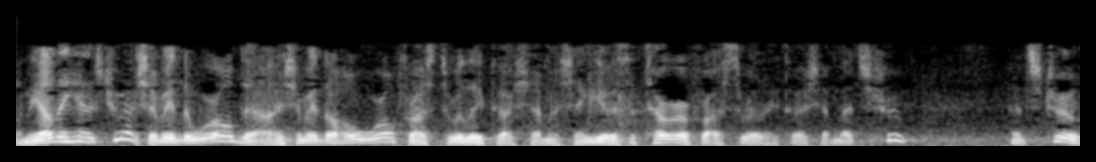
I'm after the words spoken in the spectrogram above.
On the other hand, it's true. Hashem made the world. Uh, Hashem made the whole world for us to relate to Hashem. Hashem gave us a Torah for us to relate to Hashem. That's true. That's true.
